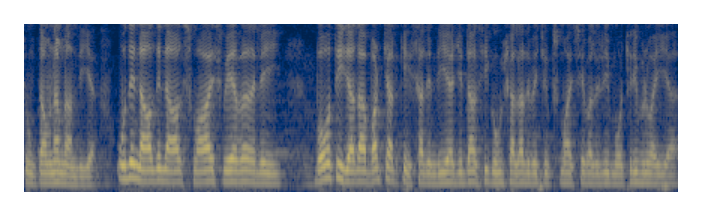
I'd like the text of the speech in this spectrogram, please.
ਧੂਮਧਾਮ ਨਾਲ ਮਨਾਉਂਦੀ ਆ, ਉਹਦੇ ਨਾਲ ਦੇ ਨਾਲ ਸਮਾਜ ਸੇਵਾ ਲਈ ਬਹੁਤ ਹੀ ਜ਼ਿਆਦਾ ਵੱਧ ਚੜ੍ਹ ਕੇ ਹਿੱਸਾ ਲੈਂਦੀ ਹੈ ਜਿੱਦਾਂ ਅਸੀਂ ਗਊਸ਼ਾਲਾ ਦੇ ਵਿੱਚ ਸਮਾਜ ਸੇਵਾ ਦੇ ਲਈ ਮੋਚਰੀ ਬਣਵਾਈ ਆ,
